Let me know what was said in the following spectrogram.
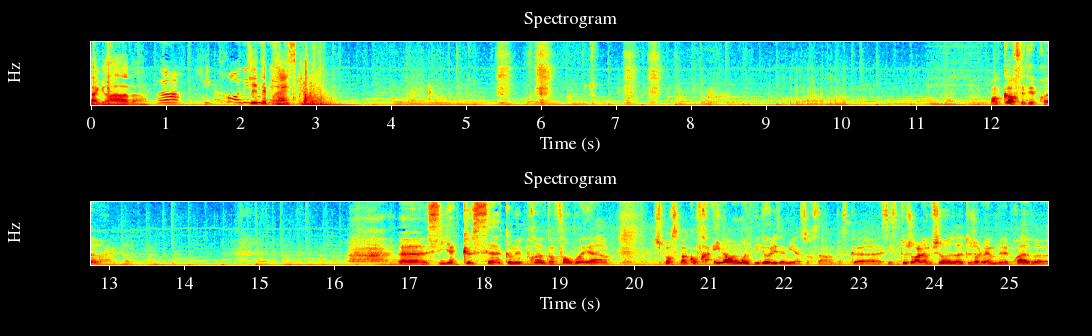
Pas grave. Oh, je suis trop dégoûtée J'étais presque. Encore cette épreuve Euh, S'il y a que ça comme épreuve dans Fort Boyard, je pense pas qu'on fera énormément de vidéos les amis hein, sur ça. hein, parce que euh, si c'est toujours la même chose, toujours les mêmes épreuves, euh,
